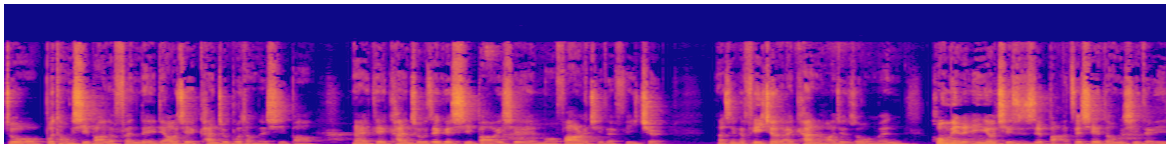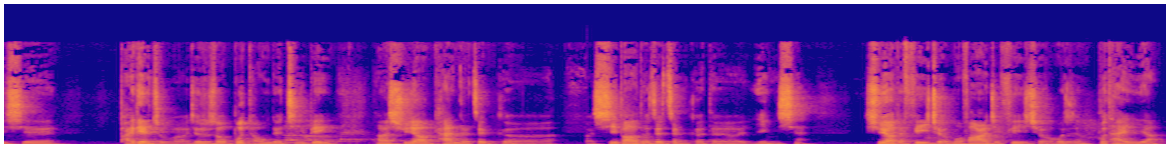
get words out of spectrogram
做不同细胞的分类，了解看出不同的细胞，那也可以看出这个细胞一些 morphology 的 feature。那这个 feature 来看的话，就是说我们后面的应用其实是把这些东西的一些排列组合，就是说不同的疾病它需要看的这个细胞的这整个的影像。需要的 feature、morphology feature 或者是不太一样，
